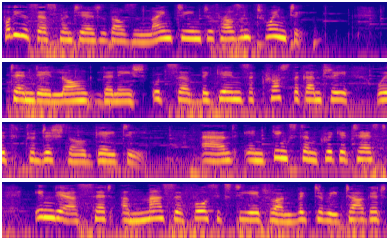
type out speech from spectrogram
for the assessment year 2019-2020. 10-day long Ganesh Utsav begins across the country with traditional gaiety. And in Kingston Cricket Test, India set a massive 468-run victory target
